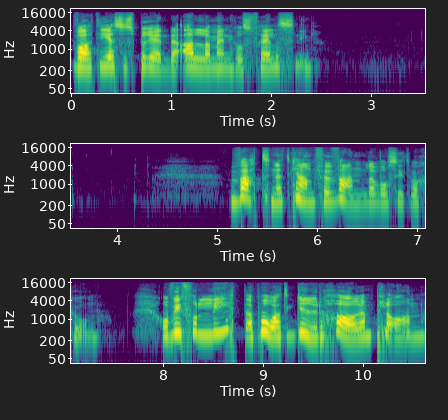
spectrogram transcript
var att Jesus beredde alla människors frälsning. Vattnet kan förvandla vår situation. Och vi får lita på att Gud har en plan,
